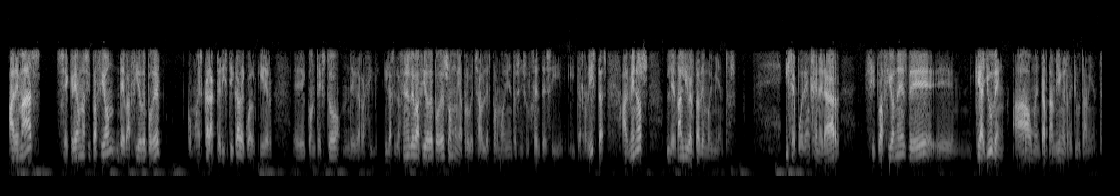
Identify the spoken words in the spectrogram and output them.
además se crea una situación de vacío de poder como es característica de cualquier eh, contexto de guerra civil. Y las situaciones de vacío de poder son muy aprovechables por movimientos insurgentes y, terroristas. Al menos les dan libertad de movimientos. Y se pueden generar situaciones de eh, que ayuden a aumentar también el reclutamiento.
